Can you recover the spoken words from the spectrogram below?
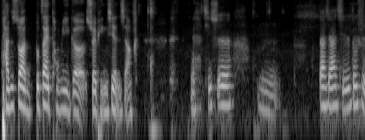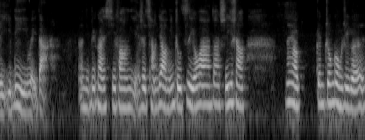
盘算不在同一个水平线上。其实，嗯，大家其实都是以利益为大。那你别看西方也是强调民主自由啊，但实际上，那要跟中共这个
